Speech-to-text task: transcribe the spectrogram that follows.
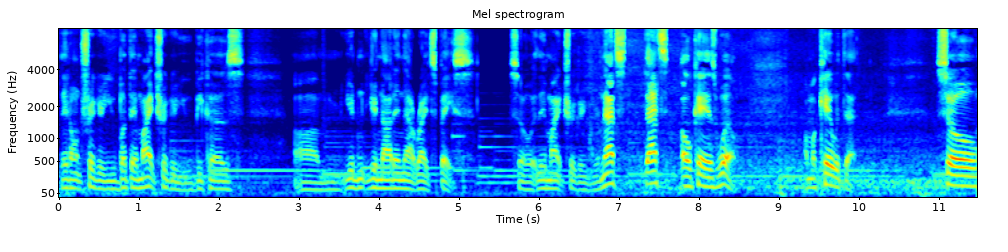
they don't trigger you, but they might trigger you because um, you're you're not in that right space. So they might trigger you, and that's that's okay as well. I'm okay with that. So,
